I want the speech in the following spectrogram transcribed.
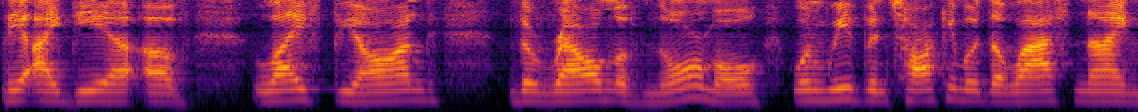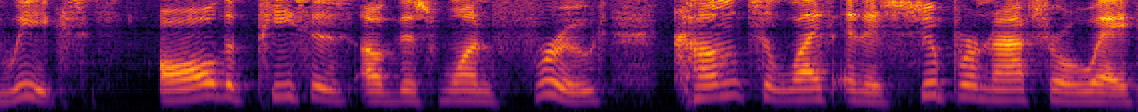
the idea of life beyond the realm of normal when we've been talking about the last nine weeks. All the pieces of this one fruit come to life in a supernatural way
